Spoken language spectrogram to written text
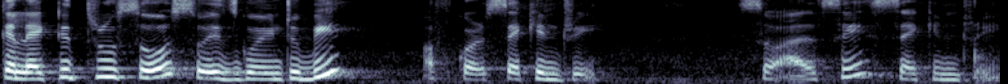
collected through source. So it's going to be of course secondary so i'll say secondary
